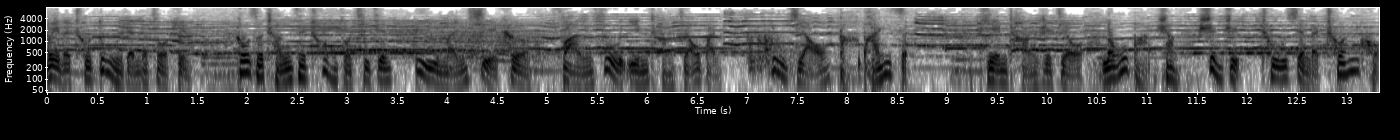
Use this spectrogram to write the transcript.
为了出动人的作品，高则成在创作期间闭门谢客，反复吟唱脚本，用脚打拍子。天长日久，楼板上甚至出现了穿孔。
